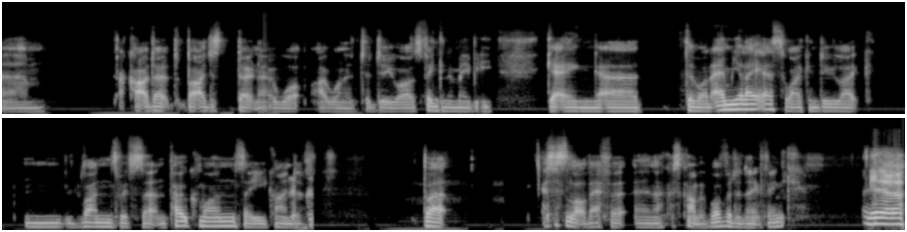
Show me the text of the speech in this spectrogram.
Um, I can't, I don't, but I just don't know what I wanted to do. I was thinking of maybe getting uh, them on emulator so I can do like runs with certain Pokemon. So you kind of, but it's just a lot of effort, and I just can't be bothered. I don't think. Yeah,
